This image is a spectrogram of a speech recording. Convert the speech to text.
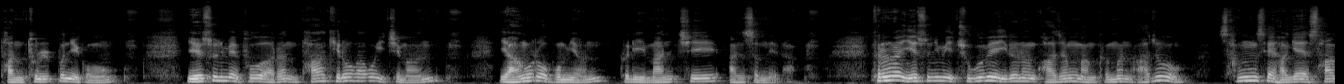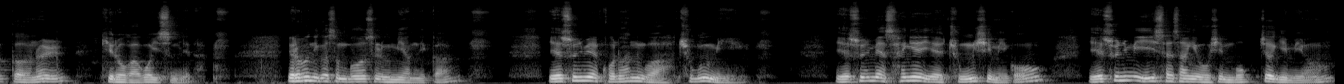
단 둘뿐이고 예수님의 부활은 다 기록하고 있지만 양으로 보면 그리 많지 않습니다. 그러나 예수님이 죽음에 이르는 과정만큼은 아주 상세하게 사건을 기록하고 있습니다. 여러분 이것은 무엇을 의미합니까? 예수님의 고난과 죽음이 예수님의 생애의 중심이고 예수님이 이 세상에 오신 목적이며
